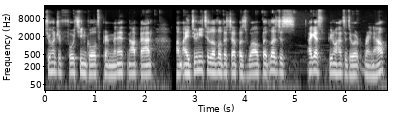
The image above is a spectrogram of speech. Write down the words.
214 gold per minute, not bad. Um, I do need to level this up as well, but let's just, I guess we don't have to do it right now.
